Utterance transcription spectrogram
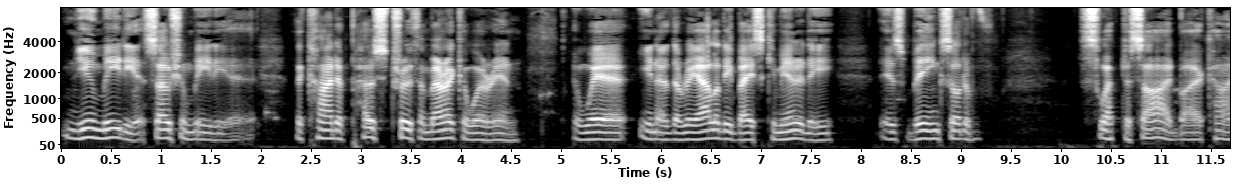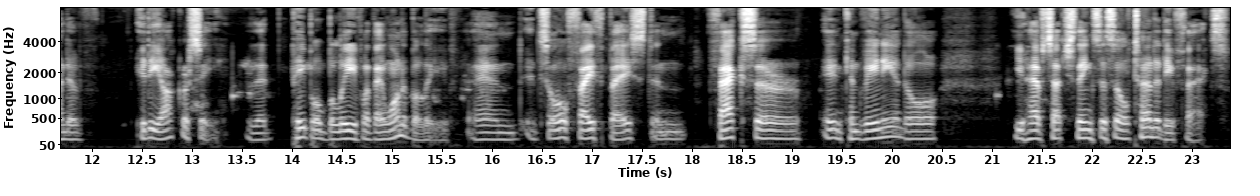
new media, social media, the kind of post-truth America we're in, where you know the reality-based community is being sort of swept aside by a kind of idiocracy that people believe what they want to believe, and it's all faith-based, and facts are inconvenient, or you have such things as alternative facts.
